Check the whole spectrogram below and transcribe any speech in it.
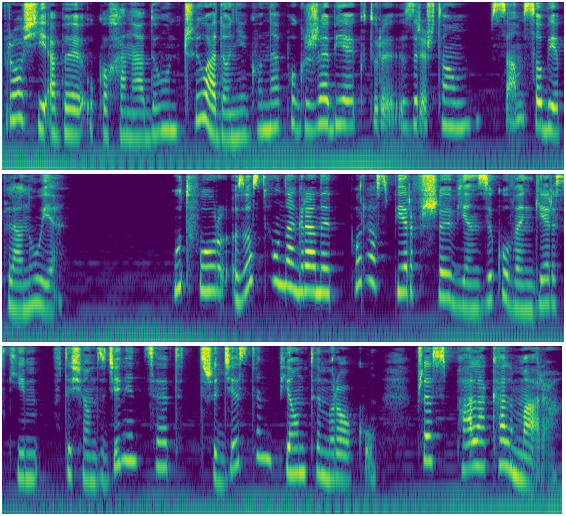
Prosi, aby ukochana dołączyła do niego na pogrzebie, który zresztą sam sobie planuje – Utwór został nagrany po raz pierwszy w języku węgierskim w 1935 roku przez Pala Kalmara,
